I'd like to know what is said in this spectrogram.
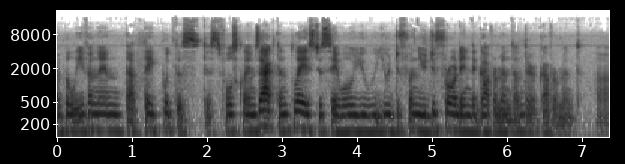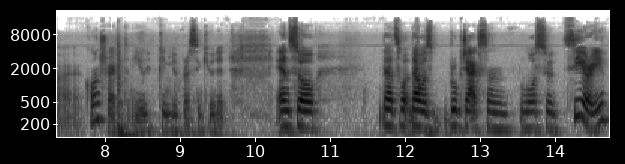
I believe, and then that they put this this False Claims Act in place to say, well, you you def- when you defrauding the government under government uh, contract, you can be prosecuted. And so that's what that was Brook Jackson lawsuit theory,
